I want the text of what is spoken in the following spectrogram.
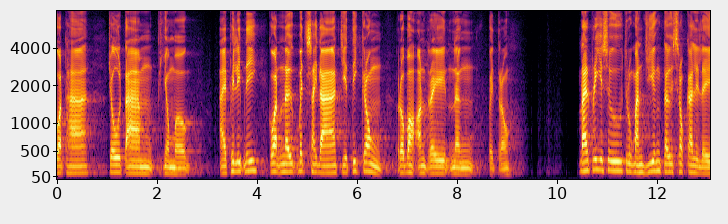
គាត់ថាចូលតាមខ្ញុំមកឯភីលីបនេះគាត់នៅបេតសៃដាជាទីក្រុងរបស់អង់ដ្រេនិងពេត្រុសដែលព្រះយេស៊ូវទ្រង់បានយាងទៅស្រុកកាលីលេ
